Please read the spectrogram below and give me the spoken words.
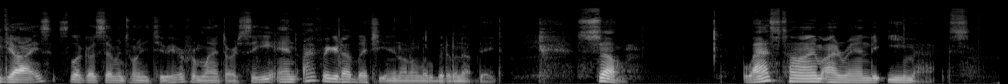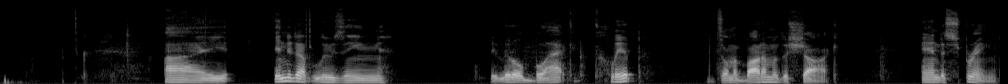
guys, it's Logo722 here from Lant RC, and I figured I'd let you in on a little bit of an update. So, last time I ran the Emaxx, I ended up losing the little black clip that's on the bottom of the shock and a spring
